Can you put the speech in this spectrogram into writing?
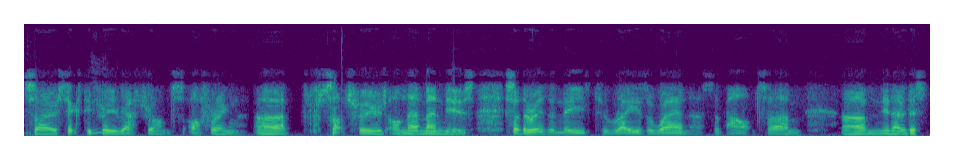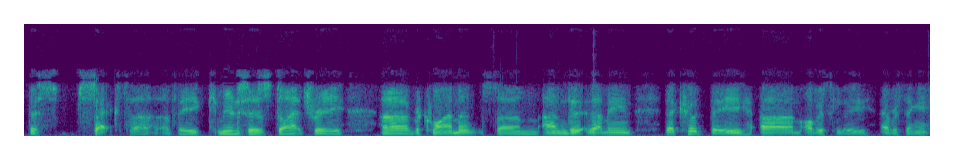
So 63 restaurants offering uh, such food on their menus. So there is a need to raise awareness about, um, um, you know, this, this sector of the community's dietary uh, requirements. Um, and I mean, there could be, um, obviously, everything in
